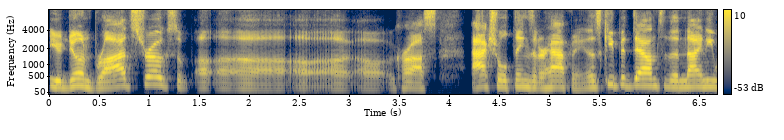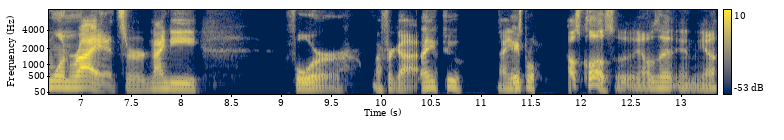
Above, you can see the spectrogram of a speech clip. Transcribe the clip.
you're doing broad strokes uh uh, uh, uh, uh, across actual things that are happening. Let's keep it down to the 91 riots or 94. I forgot. 92. 92. April. I was close. I was in, you know.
